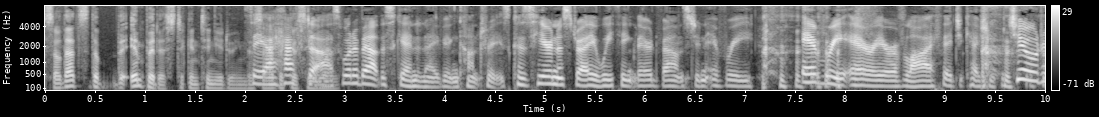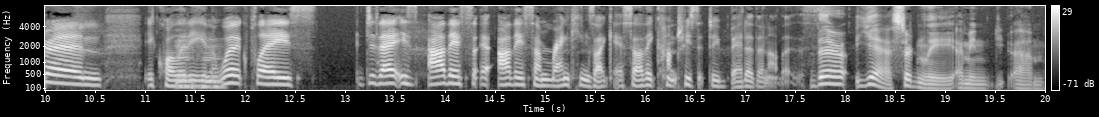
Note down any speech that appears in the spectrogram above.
So that's the the impetus to continue doing this. See, I have to work. ask, what about the Scandinavian countries? Because here in Australia, we think they're advanced in every every area of life: education for children, equality mm-hmm. in the mm-hmm. workplace. Do they is are there are there some rankings? I guess are there countries that do better than others? There, yeah, certainly. I mean, um,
